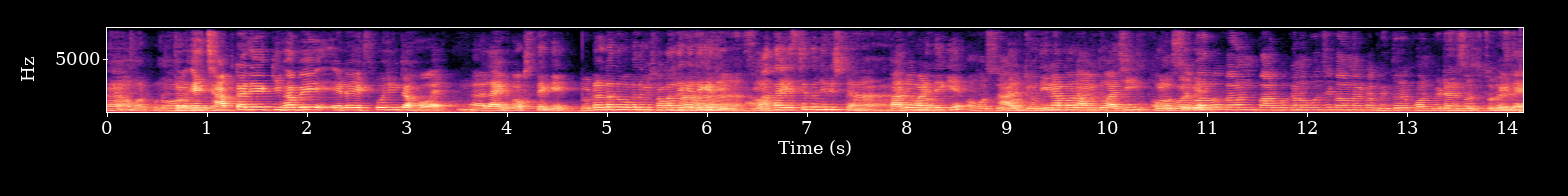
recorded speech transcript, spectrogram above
হ্যাঁ আমার কোনো তো এই ছাপটা যে কীভাবে এটা এক্সপোজিংটা হয় লাইট বক্স থেকে টোটালটা তোমাকে তুমি সকাল থেকে হ্যাঁ, দেখেছি হ্যাঁ, মাথায় এসছে তো জিনিসটা? হ্যাঁ, হ্যাঁ, পারবে বাড়িতে গিয়ে? অবশ্যই আর যদি না পারো আমি তো আছি অবশ্যই পারব কারণ পারব কেন বলছি? কারণ একটা ভিতরে কনফিডেন্স চলে এসেছে।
